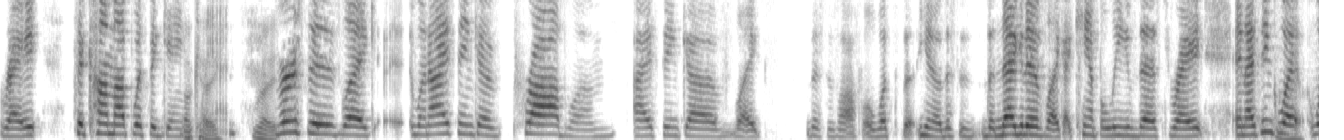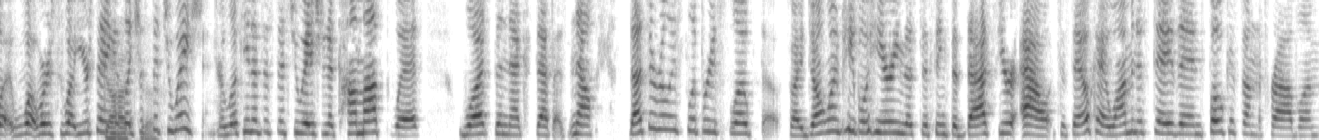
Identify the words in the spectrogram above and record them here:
right? To come up with the game Okay. plan right. versus like when I think of problem, I think of like, this is awful. What's the, you know, this is the negative. Like, I can't believe this. Right. And I think what, what, what we're, what you're saying is like the Mm-hmm. Situation. You're looking at the situation to come up with what the next step is. Now, that's a really slippery slope though. So I don't want people hearing this to think that that's your out to say, okay, well, I'm going to stay then focused on the problem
